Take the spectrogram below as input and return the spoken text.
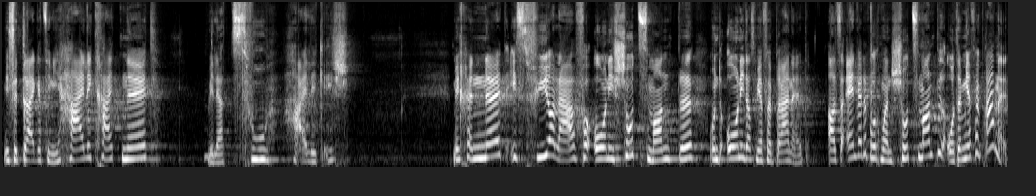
Wir vertragen seine Heiligkeit nicht, weil er zu heilig ist. Wir können nicht ins Feuer laufen ohne Schutzmantel und ohne, dass wir verbrennen. Also entweder braucht man einen Schutzmantel oder wir verbrennen.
